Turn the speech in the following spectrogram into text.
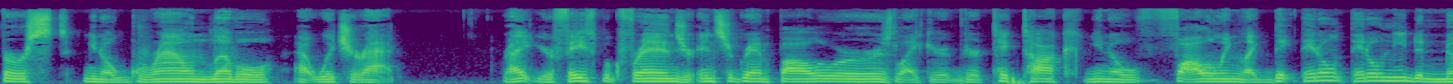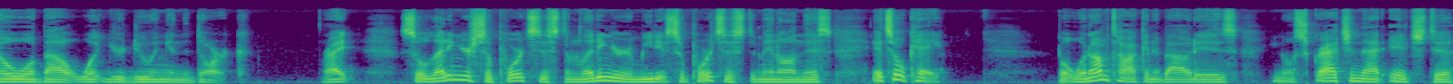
first you know ground level at which you're at right? Your facebook friends your instagram followers like your your tiktok you know following like they, they don't they don't need to know about what you're doing in the dark right? So letting your support system letting your immediate support system in on this it's okay. But what i'm talking about is you know scratching that itch to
